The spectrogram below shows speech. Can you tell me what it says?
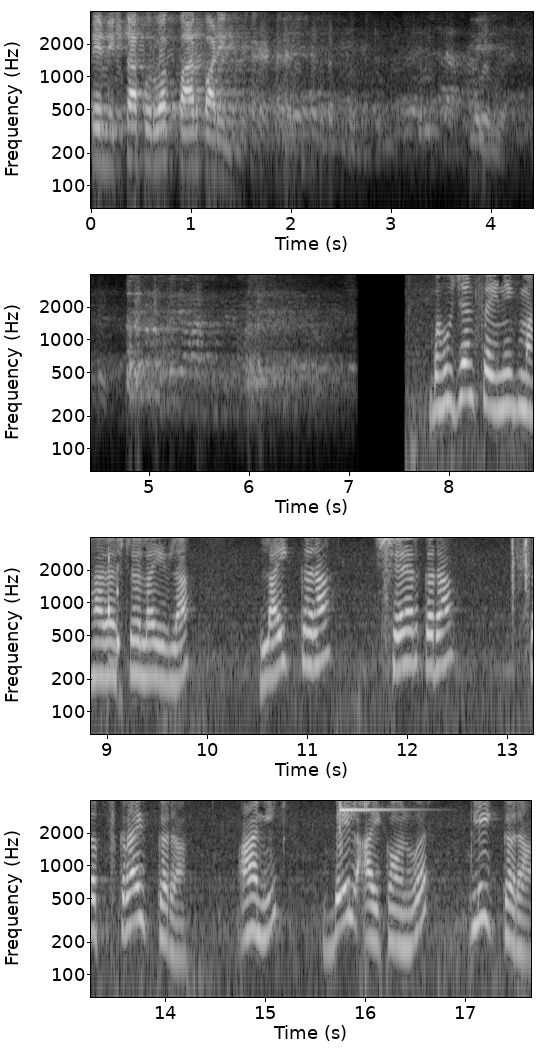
ते निष्ठापूर्वक पार पाडेन. बहुजन सैनिक महाराष्ट्र लाईव्हला लाईक करा शेअर करा सबस्क्राईब करा आणि बेल आयकॉनवर क्लिक करा.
